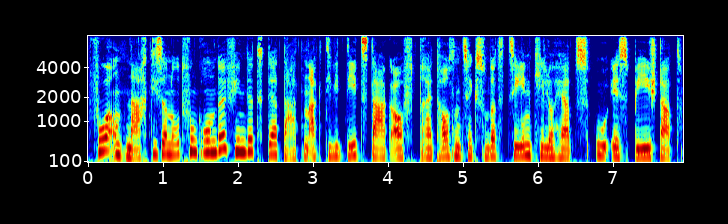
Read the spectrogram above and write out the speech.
Vor und nach dieser Notfunkrunde findet der Datenaktivitätstag auf 3610 Kilohertz USB statt.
